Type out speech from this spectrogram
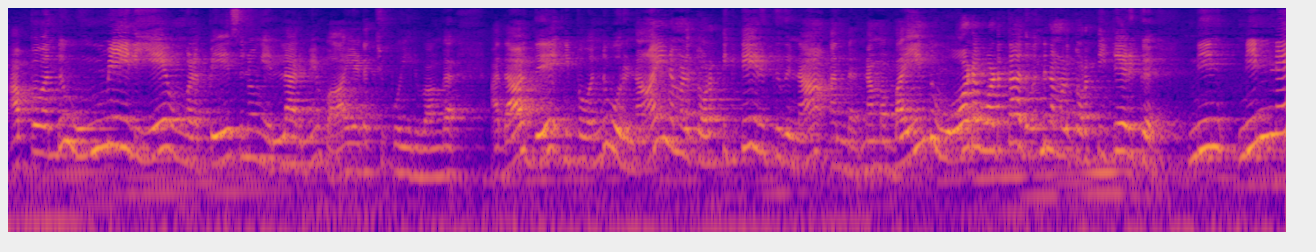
அப்ப வந்து உண்மையிலேயே உங்களை பேசினவங்க எல்லாருமே வாயடைச்சு போயிருவாங்க. அதாவது இப்ப வந்து ஒரு நாய் நம்மளை துரத்திக்கிட்டே இருக்குதுன்னா அந்த நம்ம பயந்து ஓட ஓடத்தான் அது வந்து நம்மளை துரத்திக்கிட்டே இருக்கு. நின்- நின்று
